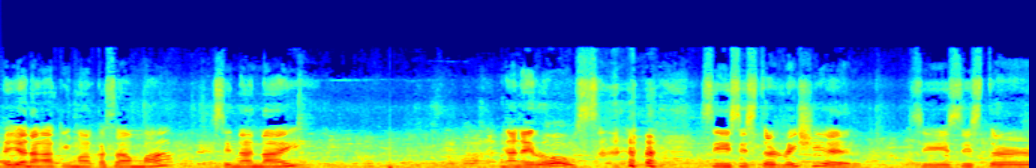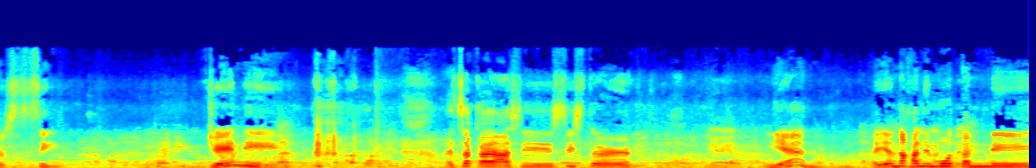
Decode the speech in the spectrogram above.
Ayan ang aking mga kasama. Si Nanay. Nanay Rose. si Sister Rachel. Si Sister si Jenny. At saka si Sister Yen. Ayan, nakalimutan ni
